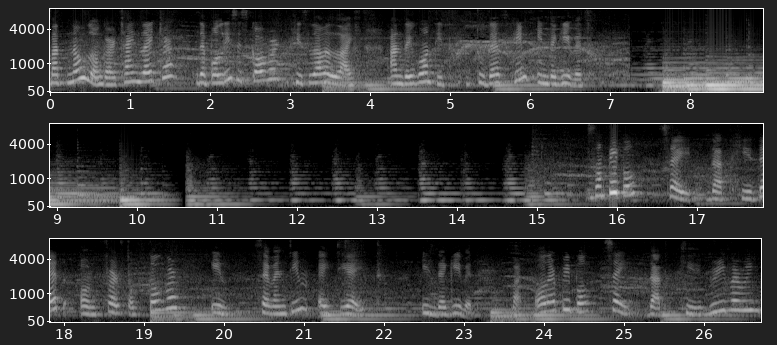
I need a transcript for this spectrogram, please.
But no longer time later, the police discovered his double life and they wanted to death him in the gibbet. Some people say that he died on 1st October in 1788 in the gibbet, but other people say that he bribed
